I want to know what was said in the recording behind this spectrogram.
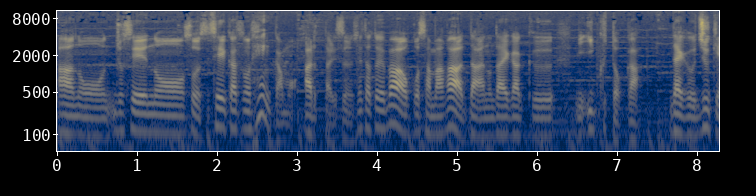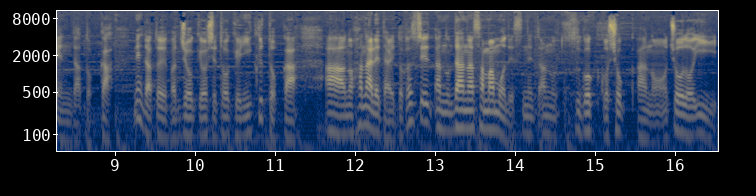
あの女性のそうですね生活の変化もあったりするんですね。例えばお子様があの大学に行くとか大学受験だとか、ね、例えば上京して東京に行くとかあの離れたりとかそしてあの旦那様もですねあのすごくこうしょあのちょうどいい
